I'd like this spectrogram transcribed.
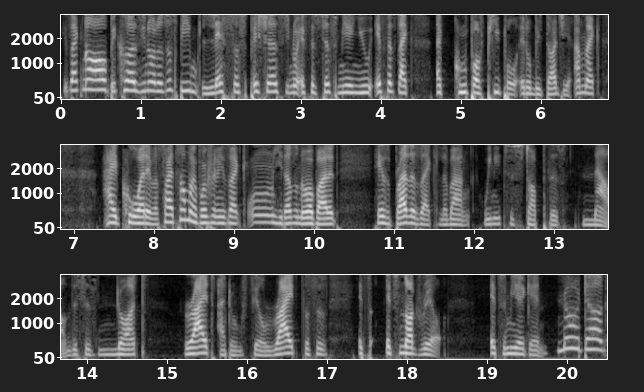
He's like, no, because, you know, it'll just be less suspicious. You know, if it's just me and you, if it's like a group of people, it'll be dodgy. I'm like, I cool, whatever. So I tell my boyfriend, he's like, mm, he doesn't know about it. His brother's like, Lebang, we need to stop this now. This is not right. I don't feel right. This is, it's, it's not real it's me again. No, dog,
